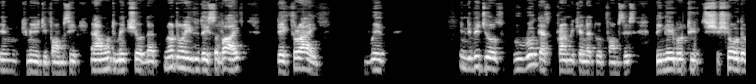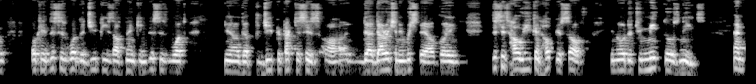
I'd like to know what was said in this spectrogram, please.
in community pharmacy and I want to make sure that not only do they survive, they thrive with individuals who work as primary care network pharmacists being able to show them okay this is what the gps are thinking this is what you know the gp practices are the direction in which they are going. This is how you can help yourself in order to meet those needs. And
